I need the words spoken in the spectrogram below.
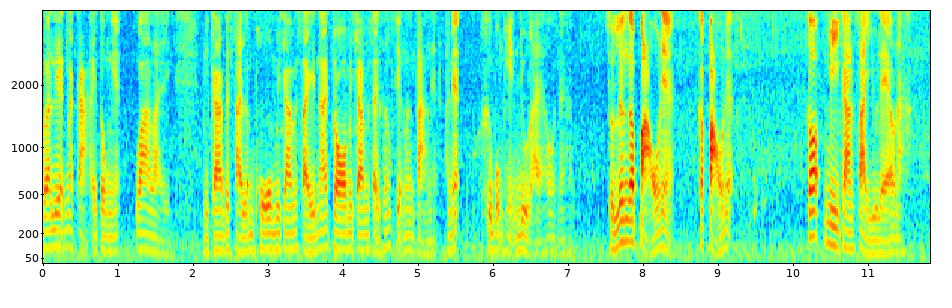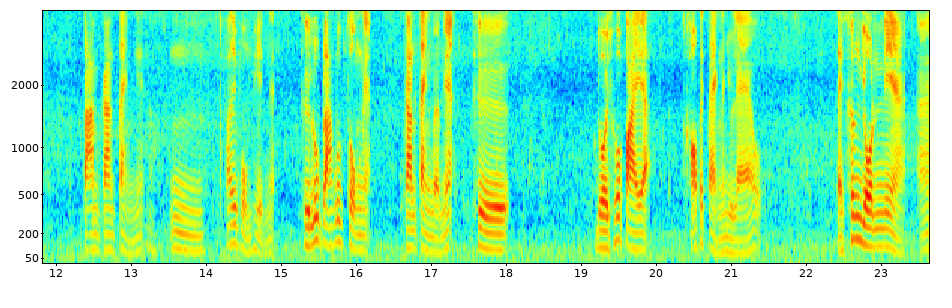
ว่าเรียกหน้ากากไอ้ตรงเนี้ยว่าอะไร มีการไปใส่ลำโพง มีการไปใส่หน้าจอ มีการไปใส่เครื่องเสียงต่างๆเนี่ยอันเนี้ยคือผมเห็นอยู่แล้วนะครับ ส่วนเรื่องกระเป๋าเนี่ยกระเป๋าเนี่ยก็มีการใส่อยู่แล้วนะ ตามการแต่งเนี่ยเนาะอืมเท่าที่ผมเห็นเนี่ยคือรูปลักษณ์รูปทรงเนี่ย การแต่งแบบเนี้ยคือ โดยทั่วไปอะเขาไปแต่งกันอยู่แล้ว แต่เครื่องยนต์เนี่ยอ่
